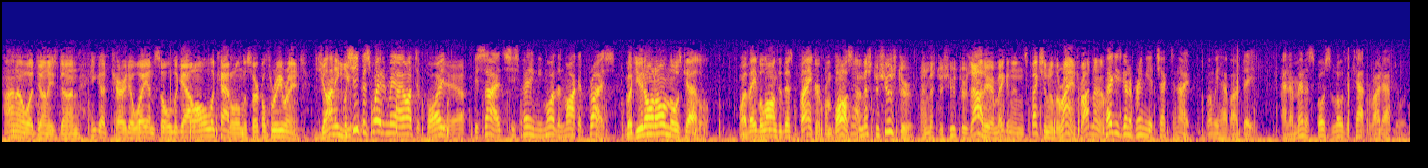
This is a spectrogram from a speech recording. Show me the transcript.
I know what Johnny's done. He got carried away and sold the gal all the cattle on the Circle 3 ranch. Johnny, Well, you... she persuaded me I ought to, boy. Yeah. Besides, she's paying me more than market price. But you don't own those cattle. Well, they belong to this banker from Yeah, Boston. Mr. Schuster. And Mr. Schuster's out here making an inspection of the ranch right now. Peggy's going to bring me a check tonight when we have our date. And our men are supposed to load the cattle right afterwards.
